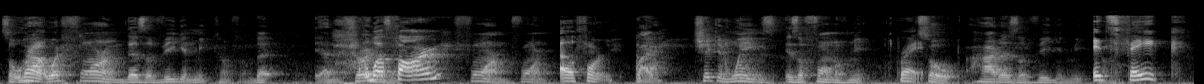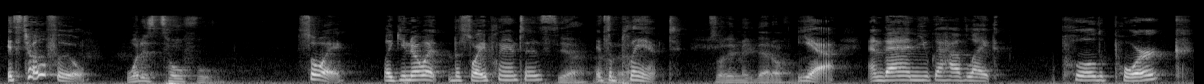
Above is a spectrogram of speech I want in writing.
So Right. how, what form does a vegan meat come from? That I'm sure. what farm? Form, form. Oh, farm. Like Okay. chicken wings is a form of meat. Right. So how does a vegan meat? It's fake. It's tofu. what is tofu? Soy. Like, you know what the soy plant is? Yeah, I It's a that. plant. So they make that off of it. Yeah. And then you could have like pulled pork,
